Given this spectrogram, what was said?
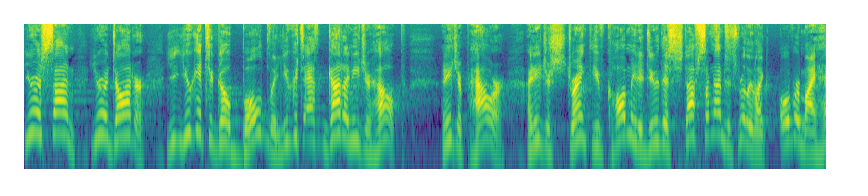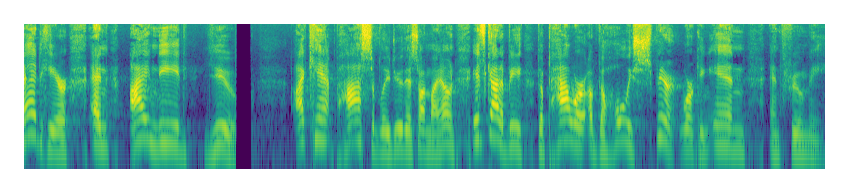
you're a son, you're a daughter. You, you get to go boldly. You get to ask, God, I need your help. I need your power. I need your strength. You've called me to do this stuff. Sometimes it's really like over my head here, and I need you. I can't possibly do this on my own. It's got to be the power of the Holy Spirit working in and through me.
